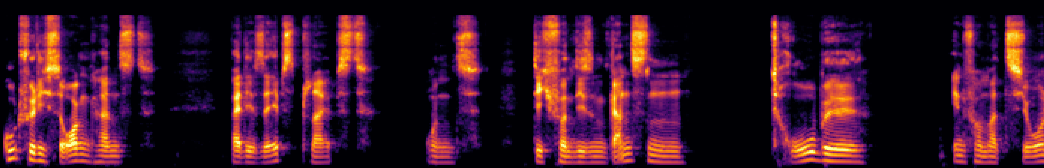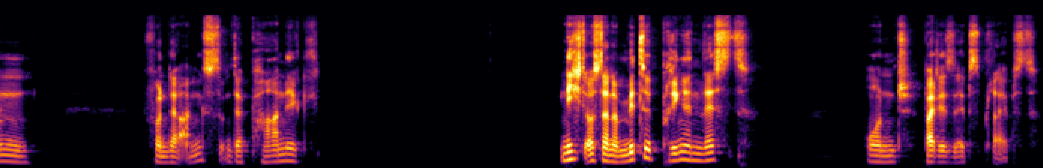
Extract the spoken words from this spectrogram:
gut für dich sorgen kannst, bei dir selbst bleibst und dich von diesem ganzen Trubel, Informationen, von der Angst und der Panik nicht aus deiner Mitte bringen lässt und bei dir selbst bleibst.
